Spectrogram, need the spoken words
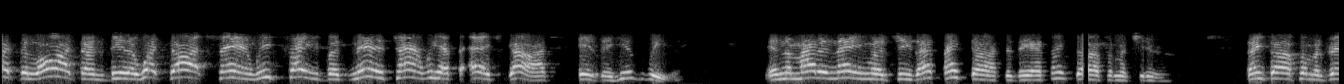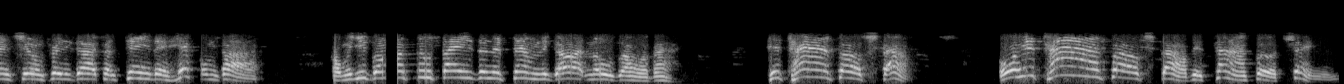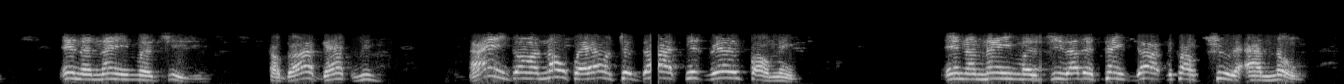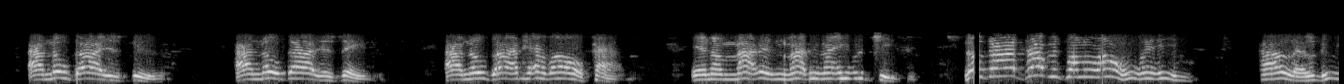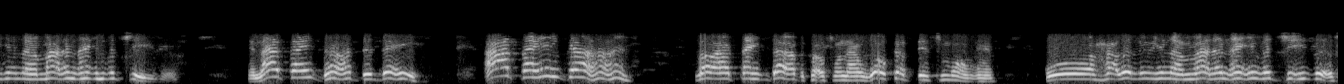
what the Lord done did or what God's saying. We pray, but many times we have to ask God, is it His will? In the mighty name of Jesus, I thank God today. I thank God for my children. Thank God for my grandchildren. Pray God continue to help them, God. Because when you're going through things in the family, God knows all about it. His time for a stop. Or his time for a stop. His time for a change. In the name of Jesus. Because God got me. I ain't going nowhere until God gets ready for me. In the name of Jesus, I just thank God because truly I know. I know God is good. I know God is able. I know God have all power. In the mighty, mighty name of Jesus. No, God brought me from a long way. Hallelujah. In the mighty name of Jesus. And I thank God today. I thank God. Lord, I thank God because when I woke up this morning, oh, hallelujah, in the mighty name of Jesus,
